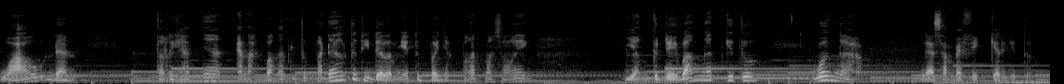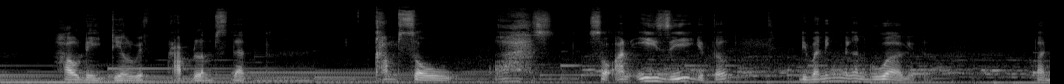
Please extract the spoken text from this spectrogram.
wow dan terlihatnya enak banget gitu padahal tuh di dalamnya itu banyak banget masalah yang yang gede banget gitu. Gue nggak nggak sampai pikir gitu how they deal with problems that come so wah so uneasy gitu dibanding dengan gua gitu Pad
